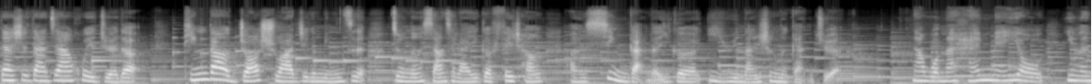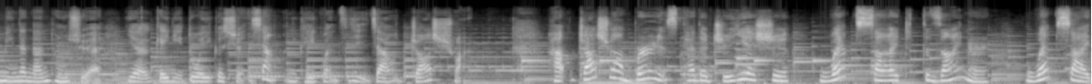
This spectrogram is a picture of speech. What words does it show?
但是大家会觉得，听到 Joshua 这个名字就能想起来一个非常呃性感的一个异域男生的感觉。那我们还没有英文名的男同学，也给你多一个选项，你可以管自己叫 Joshua。好，Joshua Burns，他的职业是 website designer。website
